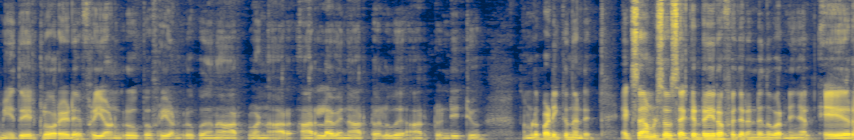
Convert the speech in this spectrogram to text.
methyl chloride Freon group Freon group എന്ന് R one R R eleven R twelve R twenty two നമ്മൾ പഠിക്കുന്നുണ്ട്. എക്സാമ്പിൾസ് ഓഫ് സെക്കൻഡറി റെഫ്രിജറേറ്റർ എന്ന് പറഞ്ഞു കഴിഞ്ഞാൽ air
